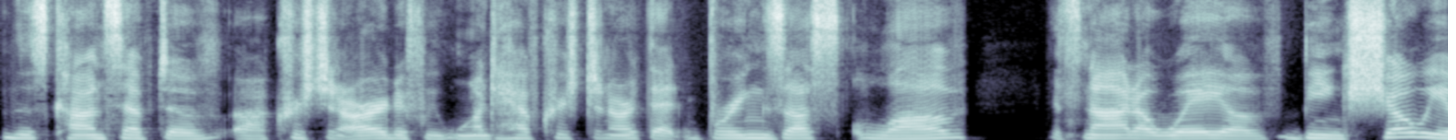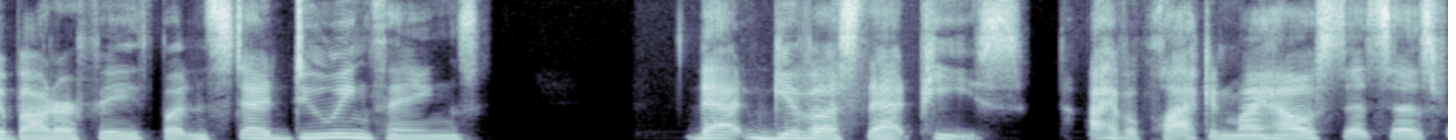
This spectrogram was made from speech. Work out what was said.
this concept of uh, Christian art. If we want to have Christian art that brings us love, it's not a way of being showy about our faith, but instead doing things that give us that peace. I have a plaque in my house that says,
